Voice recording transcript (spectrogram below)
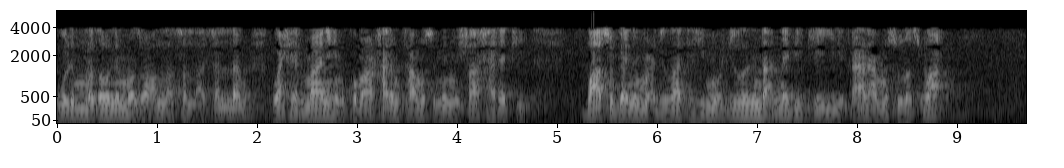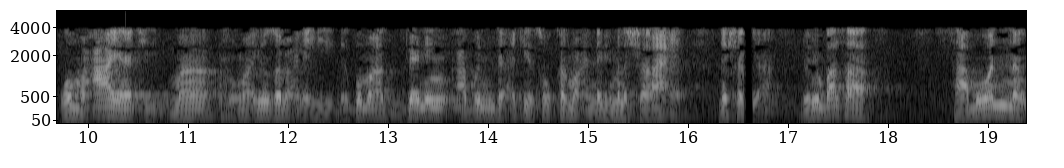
wurin mazaunin manzon Allah sallallahu alaihi wasallam wa hirmanihim kuma an haramta musu min mushahadati ba su ganin mu'jizatihi mu'jizozin da annabi ke yi ya kara musu natsuwa wa mu'ayanati ma ma yunzalu alaihi da kuma ganin abin da ake saukar ma annabi mana shara'i na shari'a domin ba sa samu wannan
